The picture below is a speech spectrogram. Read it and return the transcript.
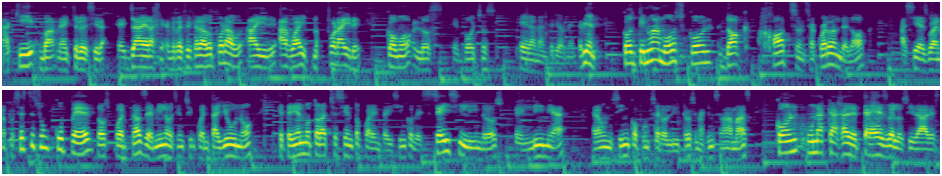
aquí me quiero decir, eh, ya era refrigerado por aire, agua y no por aire, como los eh, bochos eran anteriormente. Bien, continuamos con Doc Hudson. ¿Se acuerdan de Doc? Así es, bueno, pues este es un coupé dos puertas de 1951 que tenía el motor H145 de 6 cilindros en línea, era un 5.0 litros, imagínense nada más, con una caja de tres velocidades.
